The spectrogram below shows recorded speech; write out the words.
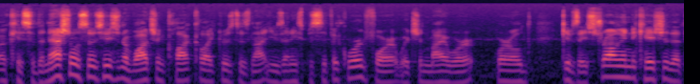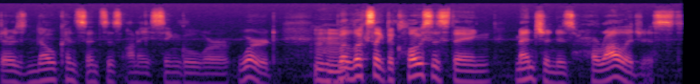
okay. So the National Association of Watch and Clock Collectors does not use any specific word for it, which in my wor- world gives a strong indication that there is no consensus on a single wor- word. Mm-hmm. But looks like the closest thing mentioned is horologist.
